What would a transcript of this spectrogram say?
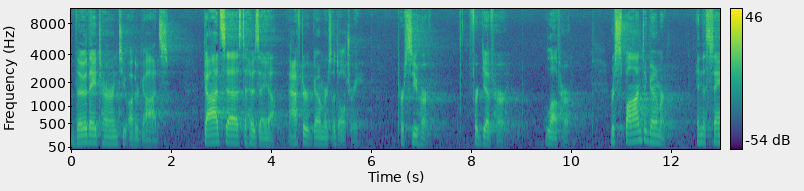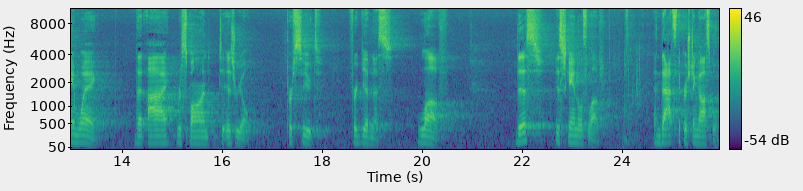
though they turn to other gods. God says to Hosea, after Gomer's adultery, Pursue her, forgive her, love her. Respond to Gomer in the same way that I respond to Israel pursuit, forgiveness, love. This is scandalous love. And that's the Christian gospel.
